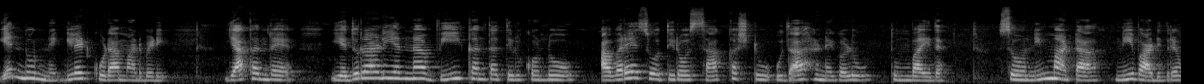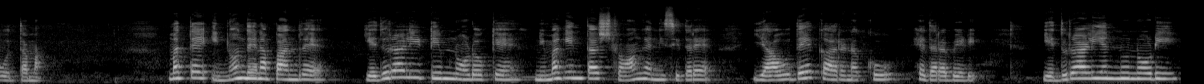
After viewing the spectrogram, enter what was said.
ಎಂದು ನೆಗ್ಲೆಕ್ಟ್ ಕೂಡ ಮಾಡಬೇಡಿ. ಯಾಕಂದರೆ ಎದುರಾಳಿಯನ್ನು ವೀಕ್ ಅಂತ ತಿಳ್ಕೊಂಡು ಅವರೇ ಸೋತಿರೋ ಸಾಕಷ್ಟು ಉದಾಹರಣೆಗಳು ತುಂಬ ಇದೆ. ಸೊ ನಿಮ್ಮ ಆಟ ನೀವಾಡಿದರೆ ಉತ್ತಮ. ಮತ್ತು ಇನ್ನೊಂದೇನಪ್ಪ ಅಂದರೆ ಎದುರಾಳಿ ಟೀಮ್ ನೋಡೋಕೆ ನಿಮಗಿಂತ ಸ್ಟ್ರಾಂಗ್ ಅನ್ನಿಸಿದರೆ ಯಾವುದೇ ಕಾರಣಕ್ಕೂ ಹೆದರಬೇಡಿ. ಎದುರಾಳಿಯನ್ನು ನೋಡಿ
